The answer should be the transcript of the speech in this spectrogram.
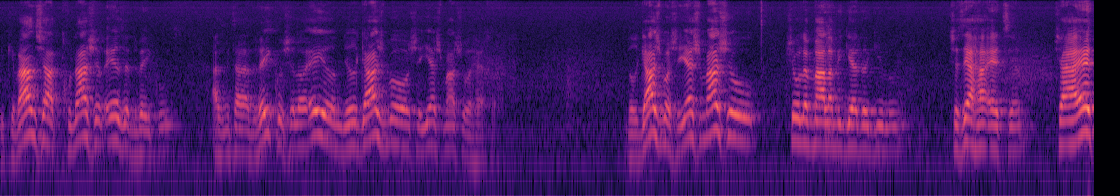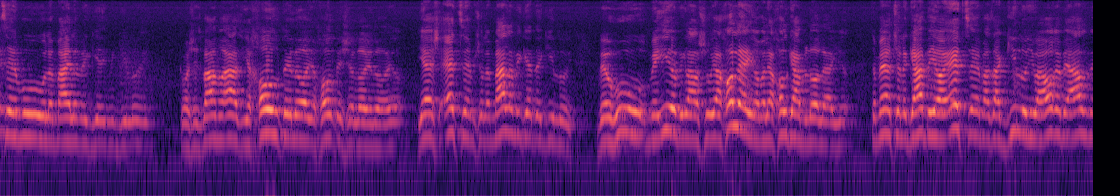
מכיוון שהתכונה של עיר זה דבייקוס, אז מצד הדבייקוס שלו עיר נרגש בו שיש משהו הכר. נרגש בו שיש משהו שהוא למעלה מגדר גילוי, שזה העצם, שהעצם הוא למעלה מגילוי, כמו שהסברנו אז, יכולת אלוהי, יכולת שלא אלוהי, יש עצם של למעלה מגדר גילוי, והוא מאיר בגלל שהוא יכול להעיר, אבל יכול גם לא להעיר. זאת אומרת שלגבי העצם, אז הגילוי הוא העורב בעלמה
